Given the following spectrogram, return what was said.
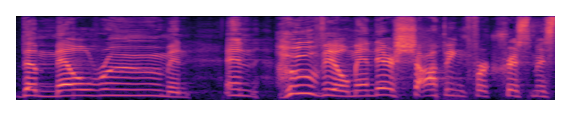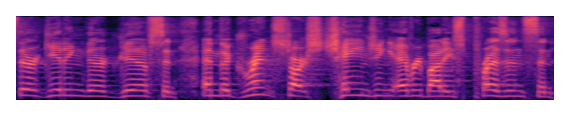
the mailroom and and Whoville, man, they're shopping for Christmas. They're getting their gifts. And, and the Grinch starts changing everybody's presents and,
